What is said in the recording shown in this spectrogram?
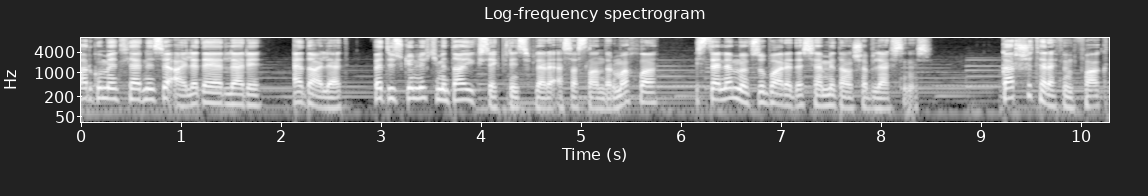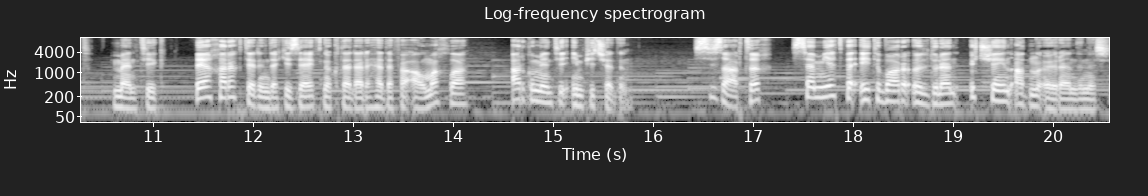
Arqumentlərinizi ailə dəyərləri, ədalət və düzgünlük kimi daha yüksək prinsiplərə əsaslandırmaqla istənilən mövzu barədə səmimi danışa bilərsiniz. Qarşı tərəfin fakt, məntiq və ya xarakterindəki zəif nöqtələri hədəfə almaqla arqumenti impiç edin. Siz artıq səmiyyət və etibarı öldürən üç şeyin adını öyrəndiniz.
